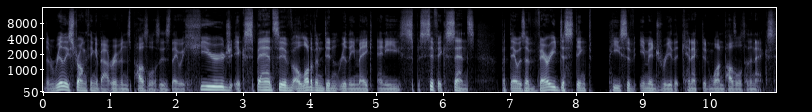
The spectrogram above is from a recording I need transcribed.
the really strong thing about Riven's puzzles is they were huge, expansive. A lot of them didn't really make any specific sense, but there was a very distinct piece of imagery that connected one puzzle to the next.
